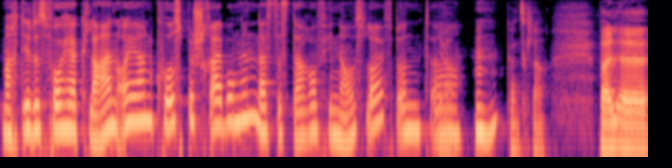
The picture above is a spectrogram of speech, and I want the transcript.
Macht ihr das vorher klar in euren Kursbeschreibungen, dass das darauf hinausläuft? Und, äh, Ja. mhm. Ganz klar. Weil äh,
